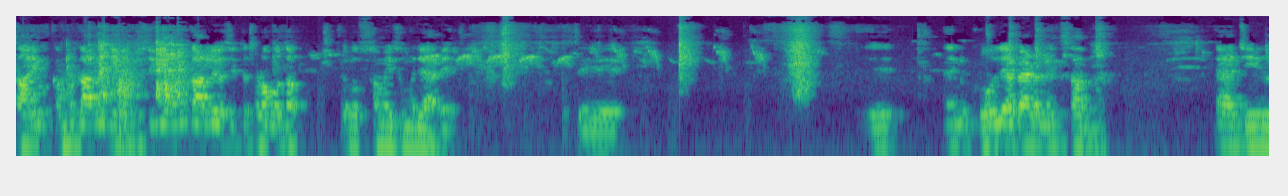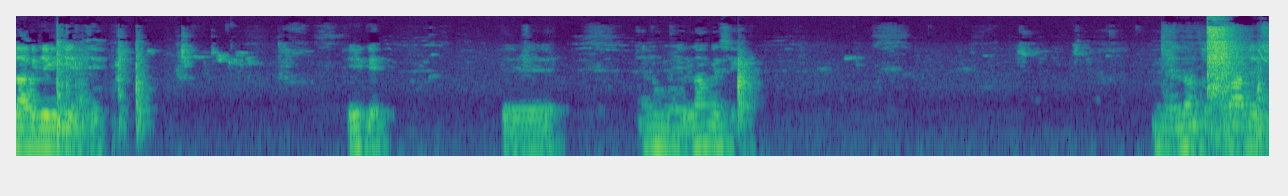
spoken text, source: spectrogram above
ਸਾਰੀ ਮੁਕੰਮਲ ਕਰ ਲਈ ਜਿਵੇਂ ਤੁਸੀਂ ਵੀ ਉਹ ਕਰ ਲਿਓ ਸੀ ਤੇ ਥੋੜਾ ਬਹੁਤਾ ਚਲੋ ਸਮਝ ਸਮਝ ਆ ਜਾਵੇ ਤੇ ਇਹ ਇਹਨੂੰ ਖੋਲ ਲਿਆ ਪੈਡਲ ਇੱਕ ਹਿਸਾਬ ਨਾਲ। ਇਹ ਚੀਜ਼ ਲੱਗ ਜਾਏਗੀ ਇੱਥੇ। ਠੀਕ ਹੈ। ਤੇ ਇਹਨੂੰ ਮੇਲ ਲਾਂਗੇ ਅਸੀਂ। ਮੇਲਣ ਤੋਂ ਬਾਅਦ ਇਹ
